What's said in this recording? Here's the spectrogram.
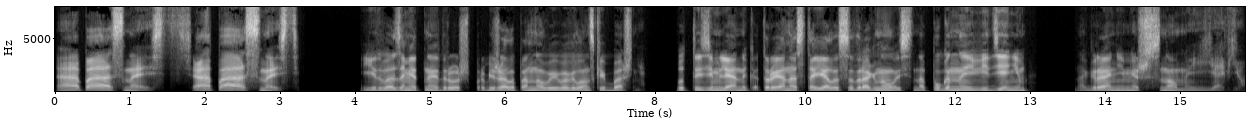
«Опасность! Опасность!» Едва заметная дрожь пробежала по новой Вавилонской башне, будто земля, на которой она стояла, содрогнулась, напуганная видением, на грани меж сном и явью.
